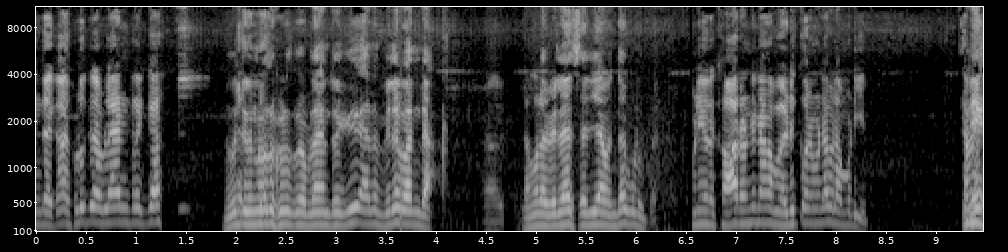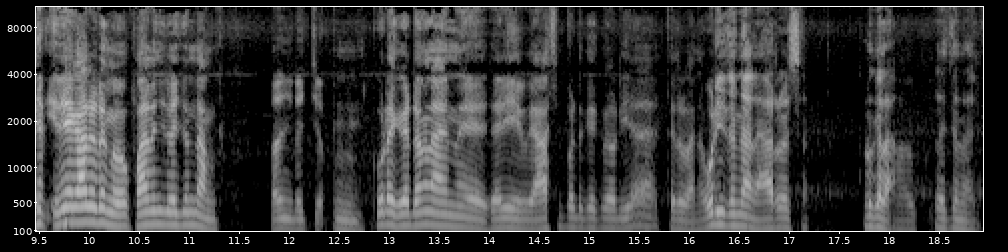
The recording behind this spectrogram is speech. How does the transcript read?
இந்த கார் கொடுக்குற பிளான் இருக்கா? நூற்றுக்கு நூறு கொடுக்குற பிளான் இருக்கு. அது விலை வந்தா. நம்மளோட விலை சரியாக வந்தால் கொடுப்பேன். இப்படி ஒரு கார் வந்து நாங்க எடுக்கணும்னா விட முடியும். இதே கார் எடுங்க பதினஞ்சு லட்சம் தாங்க பதினஞ்சு லட்சம். ம் கூட கேட்டவங்க நான் சரி ஆசைப்பட்டு கேட்கறோடைய தருவாங்க ஓடிட்டு இருந்தானே ஆறு வருஷம். கொடுக்கலாம் பிரச்சனை இல்லை.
